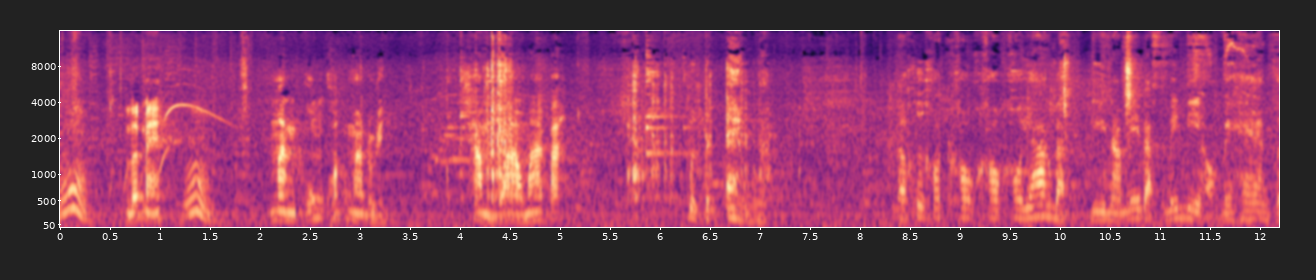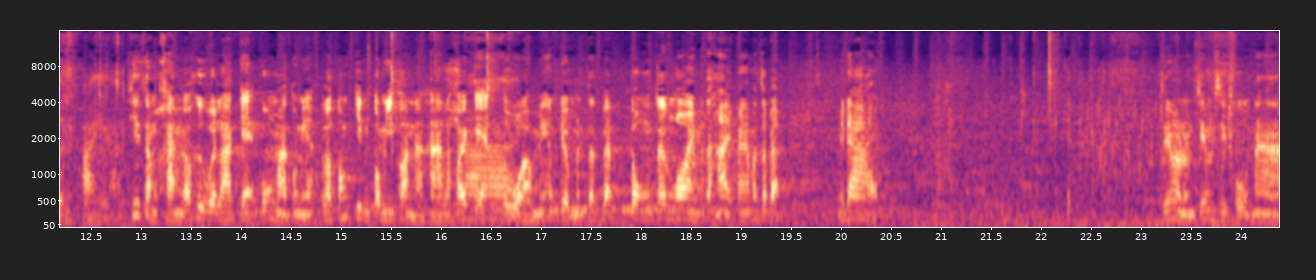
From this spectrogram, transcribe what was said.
อืม เลิศไหม อืมมันกุ้งควักออกมาดูดิ ฉ่ำวาวมากปะเหมือนเป็นแอ่งอะแล้วคือเขาเขาเขาเขาย่างแบบดีนะไม่แบบไม่เหนียวไม่แห้งเกินไปอะที่สำคัญก็คือเวลาแกะกุ้งมาตรงเนี้ยเราต้องกินตรงนี้ก่อนนะคะ แล้วค่อยแกะตัว ไม่งั้นเดี๋ยวมันจะแบบตรงจะงอยมันจะหายไปนะมันจะแบบไม่ได้ จิ้มกับน้ำจิ้มซีฟู้ดนะคะ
